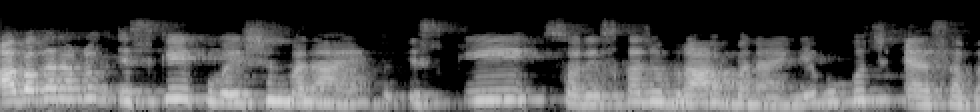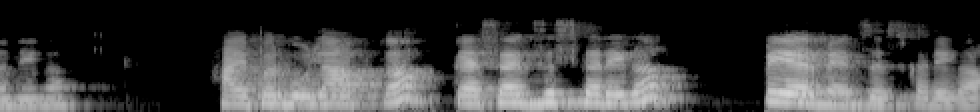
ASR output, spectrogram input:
अब अगर हम लोग इसकी इक्वेशन बनाएँ तो इसकी सॉरी इसका जो ग्राफ बनाएँगे, वो कुछ ऐसा बनेगा। हाइपरबोला आपका कैसा एग्जिस्ट करेगा? पेयर में एग्जिस्ट करेगा।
